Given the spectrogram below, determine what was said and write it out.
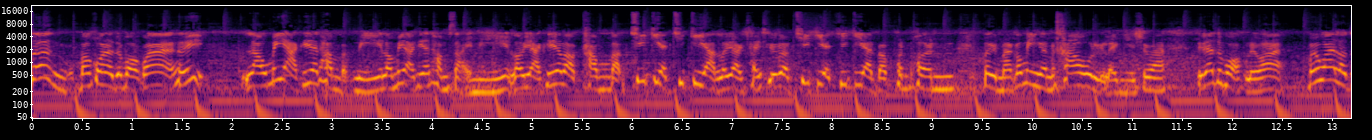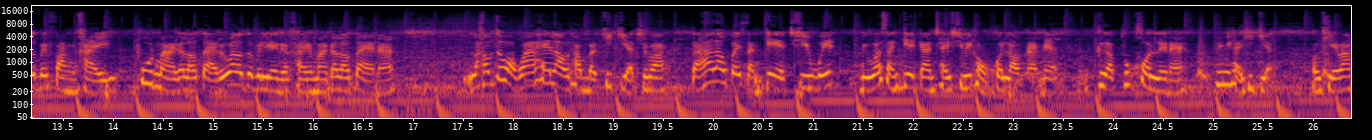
ซึ่งบางคนอาจจะบอกว่าเฮ้ย เราไม่อยากที่จะทำแบบนี้ เราไม่อยากที่จะทำสายนี้ เราอยากที่จะแบบทำแบบขี้เกียจขี้เกียจเราอยากใช้ชีวิตแบบขี้เกียจขี้เกียจแบบเพลินๆตื่นมาก็มีเงินเข้าหรืออะไรอย่างงี้ใช่ไหมที่น่าจะบอกเลยว่า ไม่ว่าเราจะไปฟังใครพูดมาก็แล้วแต่ไม่ว่าเราจะไปเรียนกับใครมาก็แล้วแต่นะแล้วเขาจะบอกว่าให้เราทำแบบขี้เกียจใช่ป่ะแต่ถ้าเราไปสังเกตชีวิต หรือว่าสังเกตการใช้ชีวิตของคนเหล่านั้นเนี่ย เกือบทุกคนเลยนะ ไม่มีใครขี้เกียจ โอเคป่ะ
